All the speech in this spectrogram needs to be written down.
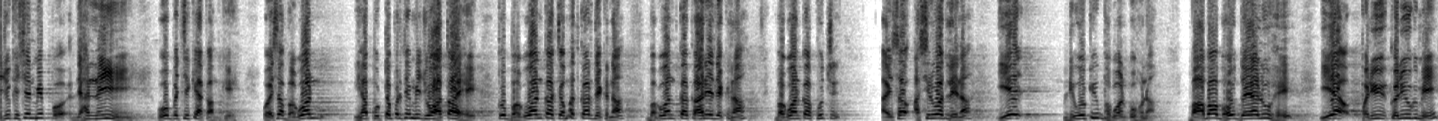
एजुकेशन में ध्यान नहीं है, वो बच्चे क्या काम के वैसा भगवान यहाँ पुट्टप्रति में जो आता है तो भगवान का चमत्कार देखना, भगवान का कार्य देखना, भगवान का कुछ ऐसा आशीर्वाद लेना, ये डिवोटिव भगवान को होना। बाबा बहुत दयालु है यह कलि- कलयुग में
